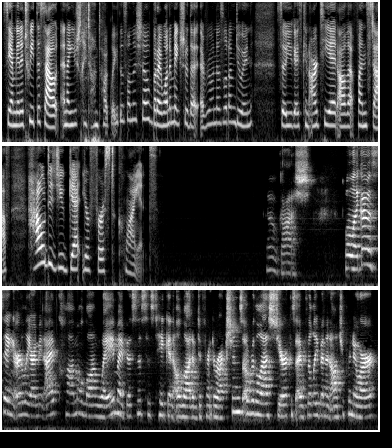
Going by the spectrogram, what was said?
see, I'm going to tweet this out, and I usually don't talk like this on the show, but I want to make sure that everyone knows what I'm doing so you guys can RT it, all that fun stuff. How did you get your first client? Oh, gosh. Well, like I was saying earlier, I mean, I've come a long way. My business has taken a lot of different directions over the last year because I've really been an entrepreneur,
